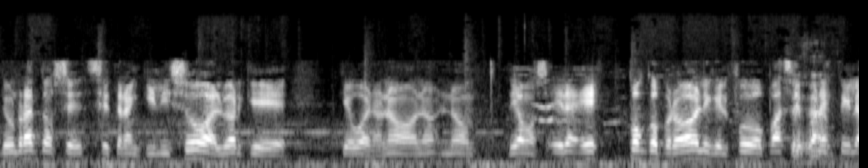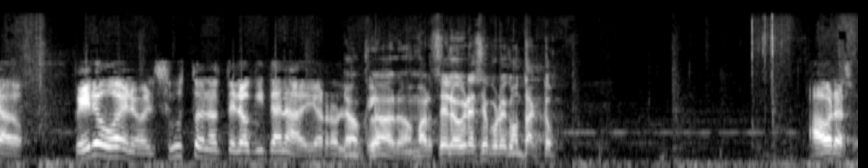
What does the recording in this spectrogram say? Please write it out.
de un rato se, se tranquilizó al ver que, que bueno, no, no, no, digamos, era, es poco probable que el fuego pase Sí, para sí. este lado. Pero bueno, el susto no te lo quita nadie, Rolando. No, claro. Marcelo, gracias por el contacto. Abrazo.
